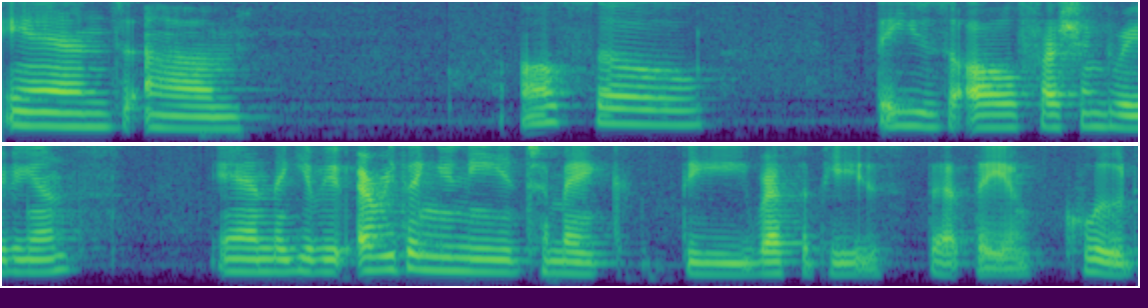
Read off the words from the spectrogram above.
And um, also, they use all fresh ingredients and they give you everything you need to make the recipes that they include.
